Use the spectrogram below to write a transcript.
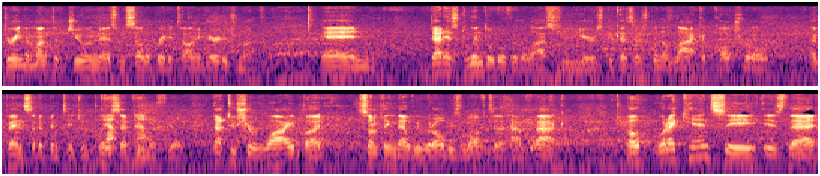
during the month of June as we celebrate Italian Heritage Month. And that has dwindled over the last few years because there's been a lack of cultural events that have been taking place at yeah. BMO Field. Not too sure why, but something that we would always love to have back. But what I can say is that,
